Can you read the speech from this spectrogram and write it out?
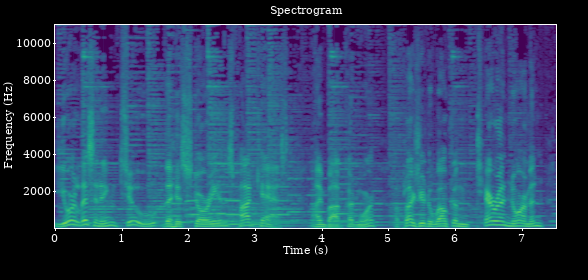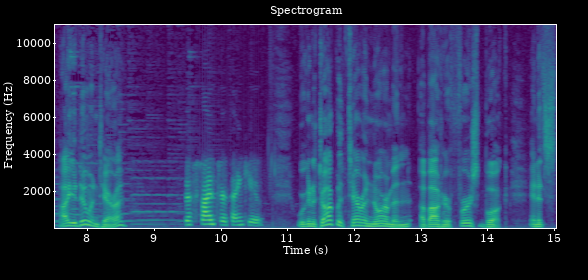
You're listening to the Historians Podcast. I'm Bob Cudmore. A pleasure to welcome Tara Norman. How you doing, Tara? That's fine, sir. Thank you. We're going to talk with Tara Norman about her first book, and it's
